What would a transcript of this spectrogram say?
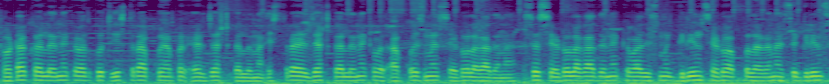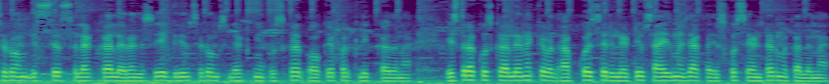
छोटा कर लेने के बाद कुछ इस तरह आपको यहाँ पर एडजस्ट कर लेना। इस तरह एडजस्ट कर लेने के बाद आपको इसमें शेडो लगा देना। है इसे शेडो लगा देने के बाद इसमें ग्रीन शेडो आपको लगाना है। इसे ग्रीन शेडो हम इससे सेलेक्ट कर ले रहे हैं। जैसे ये ग्रीन शेडो हम सेलेक्ट किए उसके बाद ओके पर क्लिक कर देना है। इस तरह कुछ कर लेने के बाद आपको इसे रिलेटिव साइज़ में जाकर इसको सेंटर में कर लेना है।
